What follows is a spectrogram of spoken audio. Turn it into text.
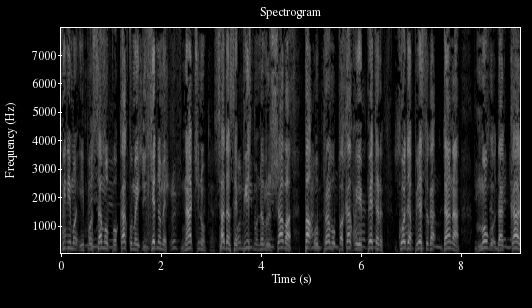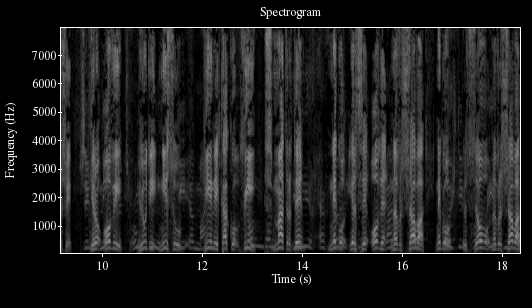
vidimo i po samo po kakvome i jednome načinu sada se pismo navršava, pa upravo pa kako je Petar koda 50. dana mogu da kaže, jer ovi ljudi nisu pijeni kako vi smatrate, nego jer se ovdje navršava, nego jer se ovo navršava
